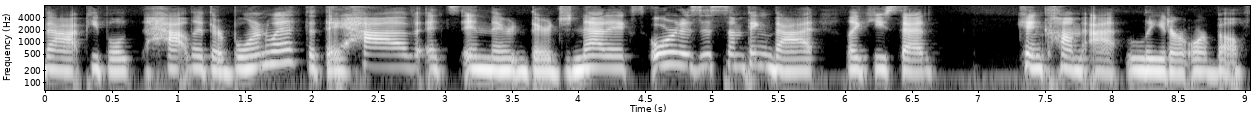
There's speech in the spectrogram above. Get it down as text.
that people have that they're born with, that they have, it's in their their genetics, or is this something that, like you said, can come at later or both?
